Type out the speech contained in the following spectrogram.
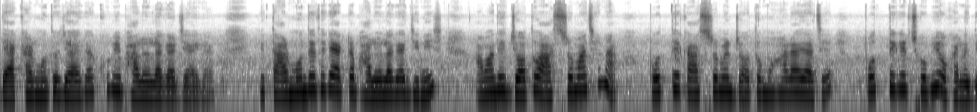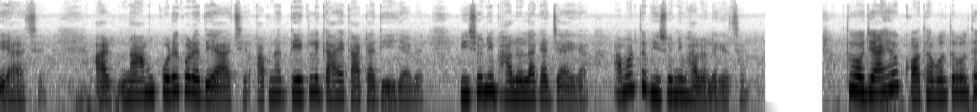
দেখার মতো জায়গা, খুবই ভালো লাগার জায়গা। তার মধ্যে থেকে একটা ভালো লাগার জিনিস, আমাদের যত আশ্রম আছে না, প্রত্যেক আশ্রমের যত মহারাজ আছে, প্রত্যেকের ছবি ওখানে দেয়া আছে। আর নাম করে করে দেয়া আছে, আপনার দেখলে গায়ে কাটা দিয়ে যাবে। ভীষণই ভালো লাগার জায়গা, আমার তো ভীষণই ভালো লেগেছে। তো যাই হোক, কথা বলতে বলতে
